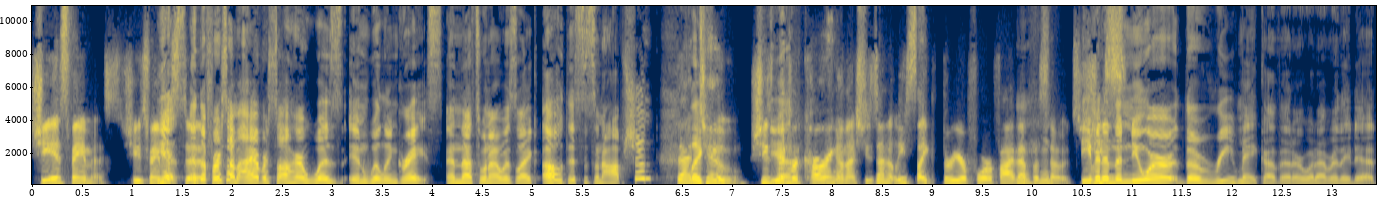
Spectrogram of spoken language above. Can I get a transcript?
She is famous. She's famous. yes, to, and the first time I ever saw her was in Will and Grace, and that's when I was like, "Oh, this is an option." that like- too. She's yeah. been recurring on that. She's done at least like three or four or 5 Mhm. episodes. Even in the newer, the remake of it or whatever they did.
